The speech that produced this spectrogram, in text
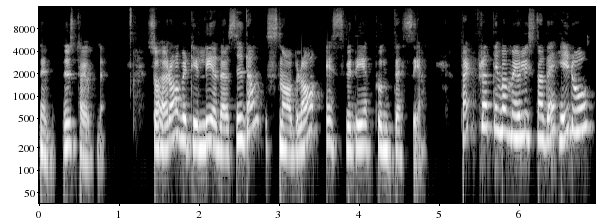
nej, nu tar jag upp det. Så hör av er till ledarsidan snabla svd.se. Tack för att ni var med och lyssnade. Hej då!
